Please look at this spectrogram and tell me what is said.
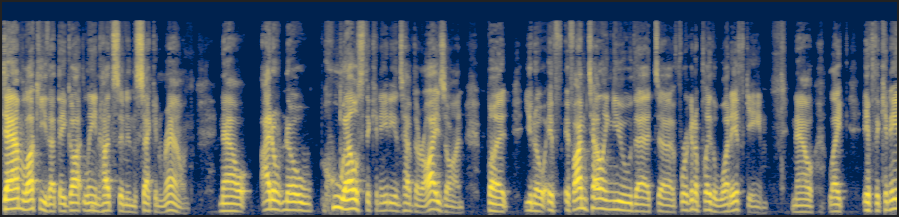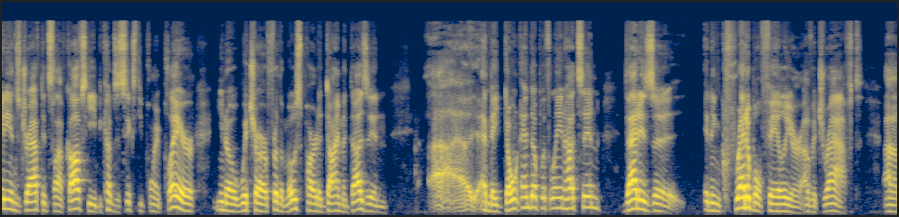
damn lucky that they got Lane Hutson in the second round. Now I don't know who else the Canadians have their eyes on, but you know, if if I'm telling you that uh, if we're going to play the what if game now, like if the Canadians drafted Slafkovsky becomes a 60 point player, you know, which are for the most part a dime a dozen, uh, and they don't end up with Lane Hutson, that is a an incredible failure of a draft uh,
